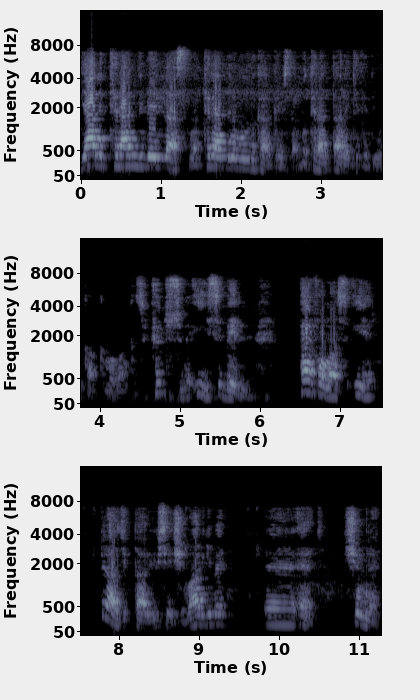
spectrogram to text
Yani trendi belli aslında. Trendini bulduk arkadaşlar. Bu trendde hareket ediyor Kalkınma Bankası. Kötüsü ve iyisi belli. Performansı iyi. Birazcık daha yükselişi var gibi. Ee, evet. Şimdi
